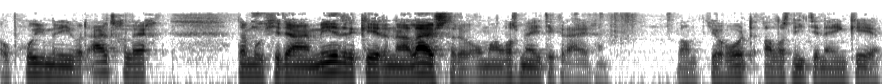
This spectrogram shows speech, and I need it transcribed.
op goede manier wordt uitgelegd, dan moet je daar meerdere keren naar luisteren om alles mee te krijgen. Want je hoort alles niet in één keer.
